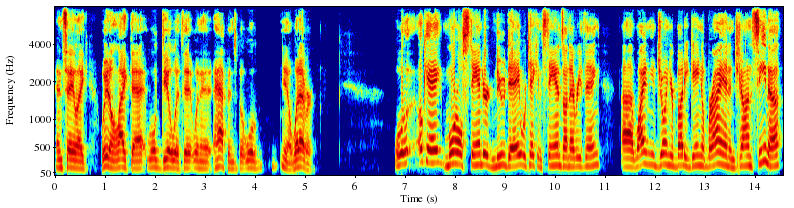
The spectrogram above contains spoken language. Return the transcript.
and say like we don't like that. We'll deal with it when it happens, but we'll, you know, whatever. Well, okay, moral standard, new day. We're taking stands on everything. uh, why didn't you join your buddy Daniel Bryan and John Cena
